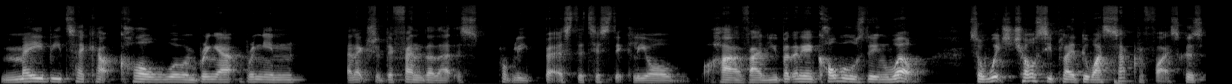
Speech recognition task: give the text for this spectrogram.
Maybe take out Colwill and bring out, bring in an extra defender that is probably better statistically or higher value. But then again, Colwill's doing well. So which Chelsea player do I sacrifice? Because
